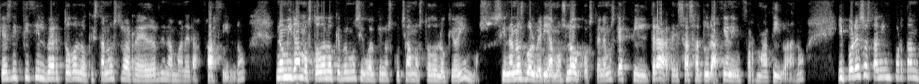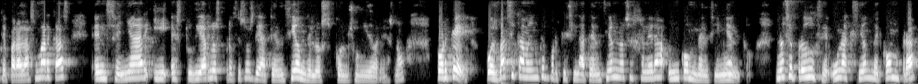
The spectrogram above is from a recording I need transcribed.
que es difícil ver todo lo que está a nuestro alrededor de una manera fácil. ¿no? no miramos todo lo que vemos igual que no escuchamos todo lo que oímos, si no nos volveríamos locos, tenemos que filtrar esa saturación informativa. ¿no? Y por eso es tan importante para las marcas enseñar y estudiar los procesos de atención de los consumidores. ¿no? ¿Por qué? Pues básicamente porque sin atención no se genera un convencimiento, no se produce una acción de compra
